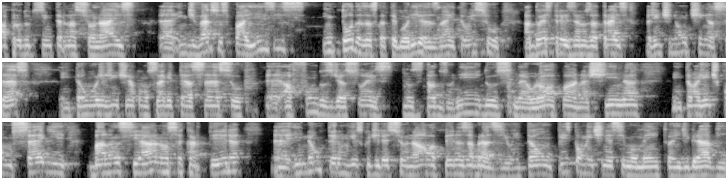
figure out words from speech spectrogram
a produtos internacionais em diversos países em todas as categorias, né? Então, isso há dois, três anos atrás a gente não tinha acesso. Então, hoje a gente já consegue ter acesso é, a fundos de ações nos Estados Unidos, na Europa, na China. Então, a gente consegue balancear a nossa carteira é, e não ter um risco direcional apenas a Brasil. Então, principalmente nesse momento aí de grave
